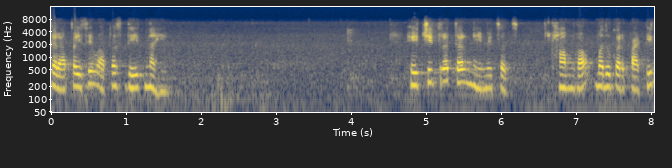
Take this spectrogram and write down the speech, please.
करा पैसे वापस देत नाही. हे चित्र तर नेहमीचंच. खामगाव मधुकर पाटील.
